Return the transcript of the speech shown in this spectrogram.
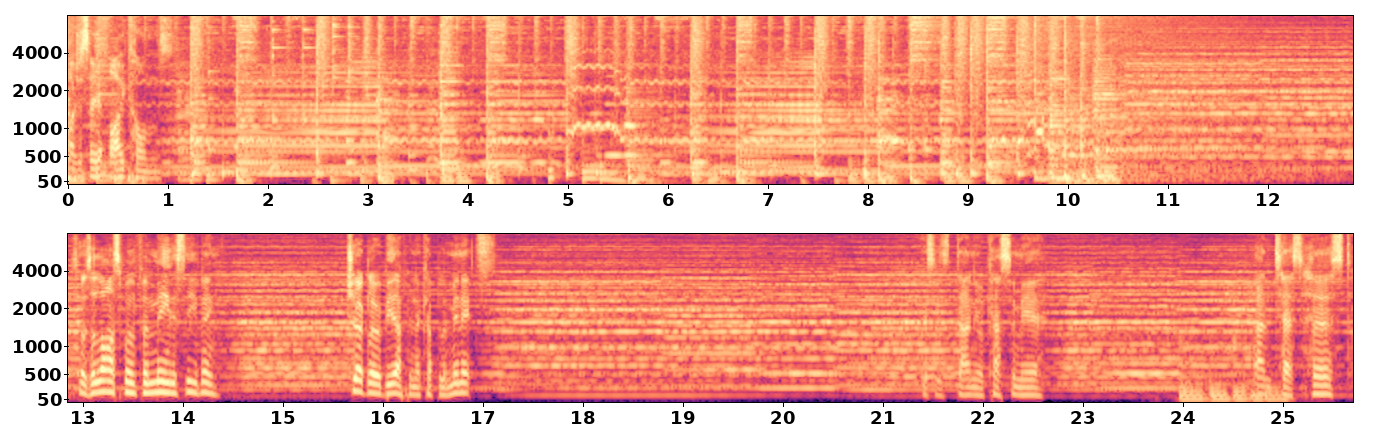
I'll just say icons. So it's the last one for me this evening. Juggler will be up in a couple of minutes. This is Daniel Casimir and Tess Hirst.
